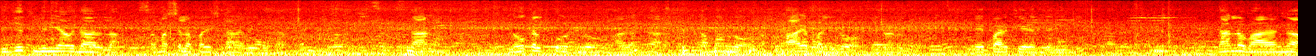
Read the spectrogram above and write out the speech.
విద్యుత్ వినియోగదారుల సమస్యల పరిష్కార వేదిక. దాని లోకల్ కోర్టులో భాగంగా ఖమ్మంలో పారేపల్లిలో ఏర్పాటు చేయడం జరిగింది. దానిలో భాగంగా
